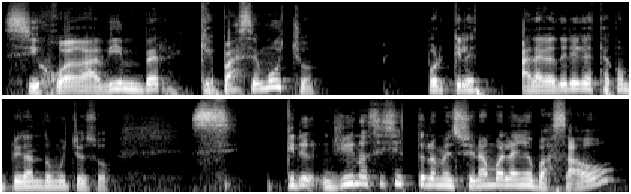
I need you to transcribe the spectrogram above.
Si juega Bimber, que pase mucho. Porque a la Católica está complicando mucho eso. Yo no sé si esto lo mencionamos el año pasado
